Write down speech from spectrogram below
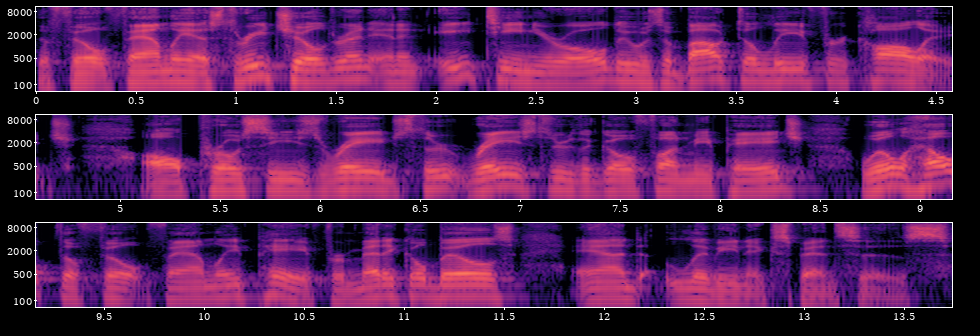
The Philp family has three children and an 18-year-old who is about to leave for college. All proceeds raised through, raised through the GoFundMe page will help the Philp family pay for medical bills and living expenses.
